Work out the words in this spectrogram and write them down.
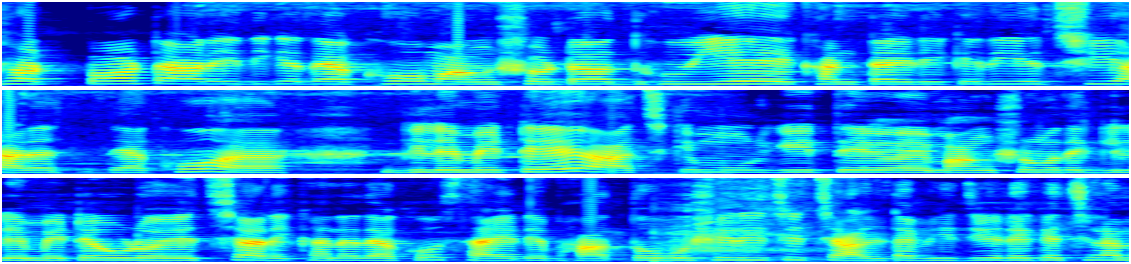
ঝটপট। আর এদিকে দেখো মাংসটা ধুয়ে এখানটায় রেখে দিয়েছি। আর দেখো গিলে মেটে আজকে মুরগিতে মাংসর মধ্যে গিলে মেটেও রয়েছে। আর এখানে দেখো সাইডে ভাতও বসিয়ে দিয়েছি। চালটা ভিজিয়ে রেখেছিলাম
